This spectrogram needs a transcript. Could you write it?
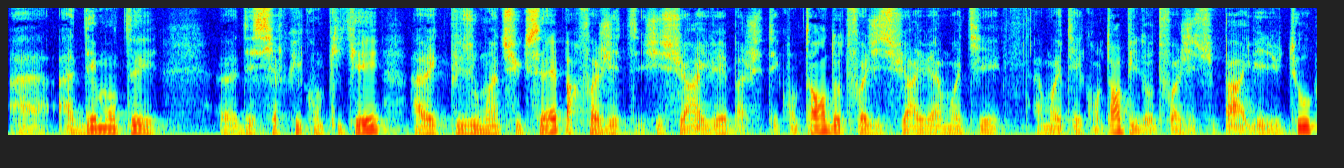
à, démonter euh, des circuits compliqués, avec plus ou moins de succès. Parfois, j'y suis arrivé, bah, j'étais content. D'autres fois, j'y suis arrivé à moitié, à moitié content. Puis d'autres fois, j'y suis pas arrivé du tout.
